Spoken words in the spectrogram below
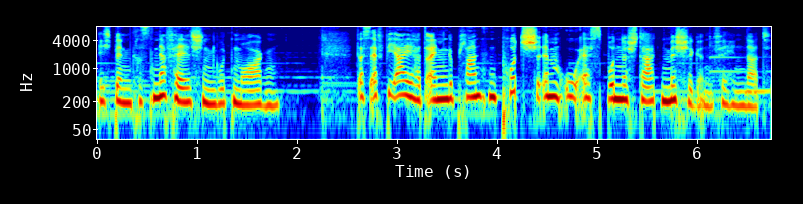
Ich bin Christina Felschen. Guten Morgen. Das FBI hat einen geplanten Putsch im US-Bundesstaat Michigan verhindert.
